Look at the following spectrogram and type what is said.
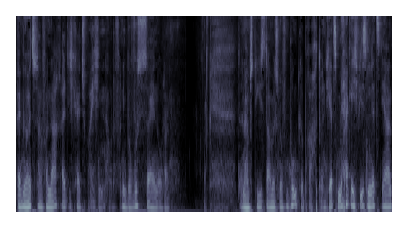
wenn wir heutzutage von Nachhaltigkeit sprechen oder von dem Bewusstsein oder dann haben es dies damals nur auf den Punkt gebracht. Und jetzt merke ich, wie es in den letzten Jahren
